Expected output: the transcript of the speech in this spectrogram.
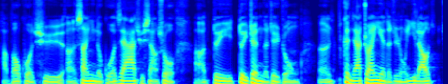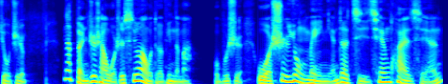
啊，包括去呃相应的国家去享受啊对对症的这种嗯更加专业的这种医疗救治。那本质上我是希望我得病的吗？我不是，我是用每年的几千块钱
